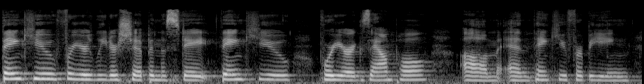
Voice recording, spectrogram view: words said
thank you for your leadership in the state. Thank you for your example. Um, and thank you for being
